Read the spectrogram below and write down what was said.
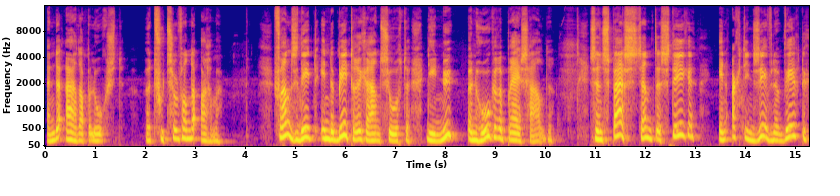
en de aardappeloogst, het voedsel van de armen. Frans deed in de betere graansoorten, die nu een hogere prijs haalden. Zijn spaarcenten stegen in 1847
